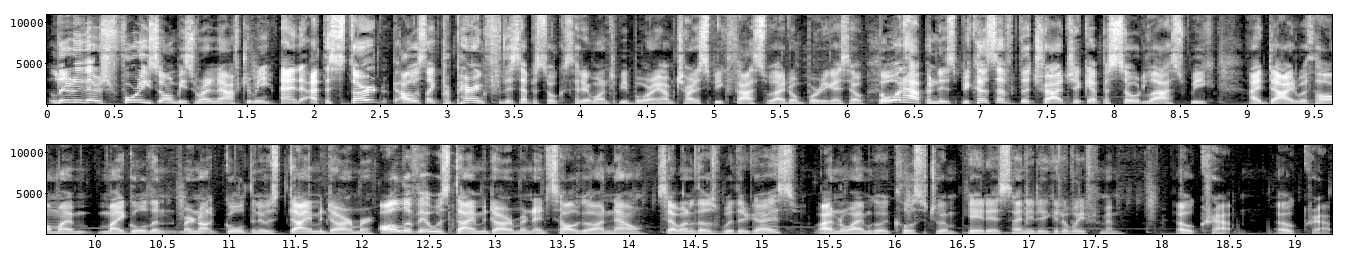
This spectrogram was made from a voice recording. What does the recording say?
literally there's 40 zombies running after me. And at the start, I was like preparing for this episode because I didn't want it to be boring. I'm trying to speak fast so I don't bore you guys out. But what happened is because of the tragic episode last week, I died with all my my golden or not golden, it was diamond armor. All of it was diamond armor, and it's all gone now. Is that one of those wither guys? I don't know why I'm going closer to him. Okay, it is. I need to get away from him. Oh crap. Oh crap.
